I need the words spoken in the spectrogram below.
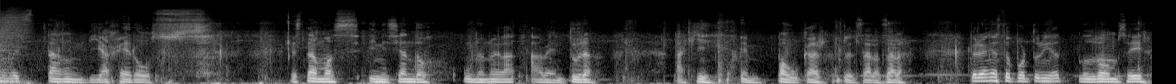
¿Cómo están viajeros? Estamos iniciando una nueva aventura aquí en Paucar del Salazar. Pero en esta oportunidad nos vamos a ir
